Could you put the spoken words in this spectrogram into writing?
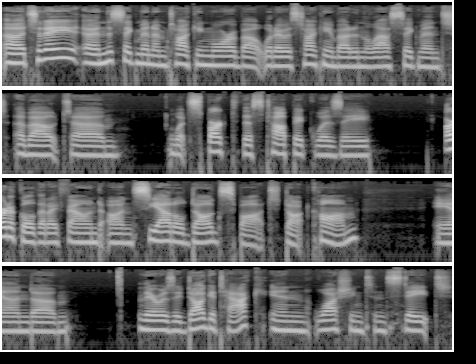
Uh, today, uh, in this segment, I'm talking more about what I was talking about in the last segment about um, what sparked this topic was a article that I found on SeattleDogspot.com, and um, there was a dog attack in Washington State.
